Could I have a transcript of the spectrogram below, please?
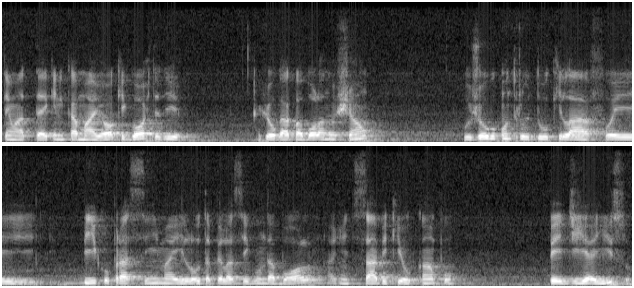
tem uma técnica maior que gosta de jogar com a bola no chão o jogo contra o Duque lá foi bico para cima e luta pela segunda bola. A gente sabe que o campo pedia isso.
